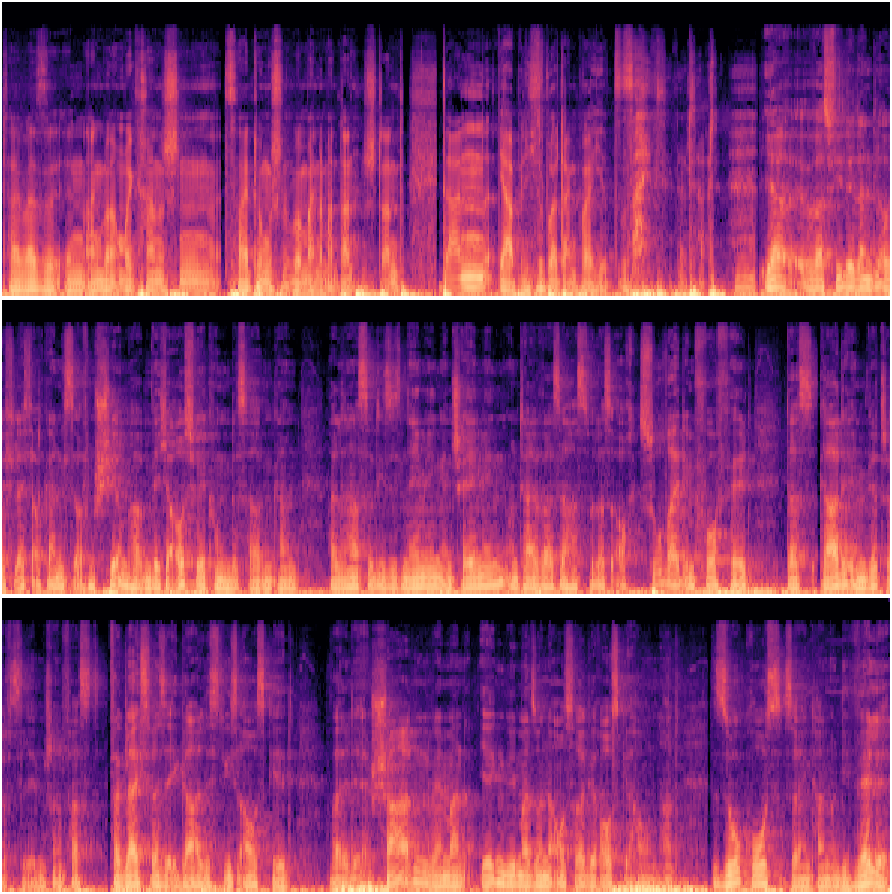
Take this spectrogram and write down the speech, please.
teilweise in angloamerikanischen Zeitungen schon über meine Mandanten stand, dann ja, bin ich super dankbar, hier zu sein, in der Tat. Ja, was viele dann, glaube ich, vielleicht auch gar nicht so auf dem Schirm haben, welche Auswirkungen das haben kann. Weil dann hast du dieses Naming and Shaming und teilweise hast du das auch so weit im Vorfeld, dass gerade im Wirtschaftsleben schon fast vergleichsweise egal ist, wie es ausgeht. Weil der Schaden, wenn man irgendwie mal so eine Aussage rausgehauen hat, so groß sein kann und die Welle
